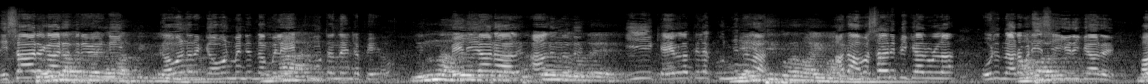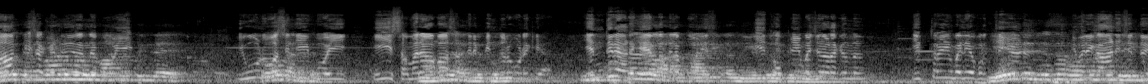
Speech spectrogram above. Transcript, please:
നിസാര കാര്യത്തിന് വേണ്ടി ഗവർണറും ഗവൺമെന്റും തമ്മിൽ ഏറ്റുമുട്ടുന്നതിന്റെ പേര് ബലിയാണ് ആകുന്നത് ഈ കേരളത്തിലെ കുഞ്ഞുങ്ങളാണ്. അത് അവസാനിപ്പിക്കാനുള്ള ഒരു നടപടി സ്വീകരിക്കാതെ പാർട്ടി സെക്രട്ടറി തന്നെ പോയി യൂണിവേഴ്സിറ്റിയിൽ പോയി ഈ സമരാഭാസത്തിന് പിന്തുണ കൊടുക്കുക എന്തിനാണ് കേരളത്തിലെ പോലീസ് ഈ തൊപ്പിയും വെച്ച് നടക്കുന്നത്? ഇത്രയും വലിയ വൃത്തികേട് ഇവർ കാണിച്ചിട്ട്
